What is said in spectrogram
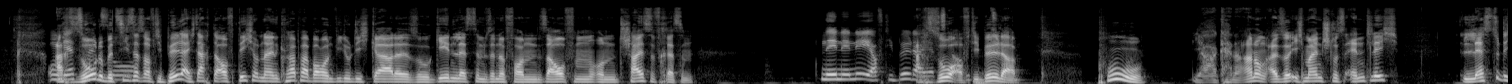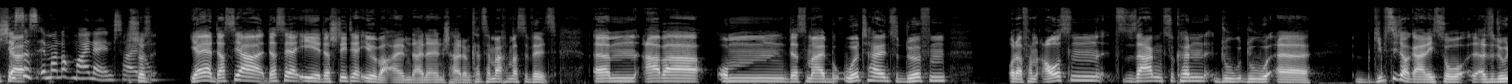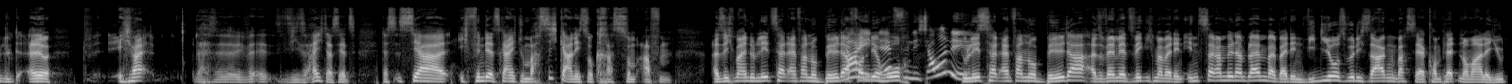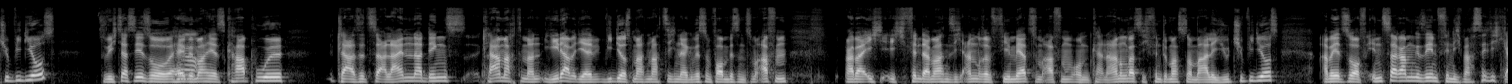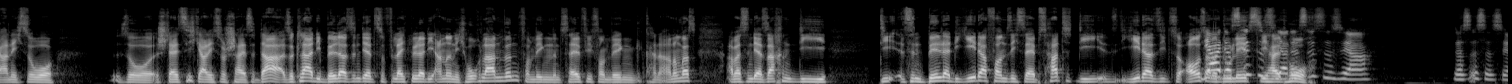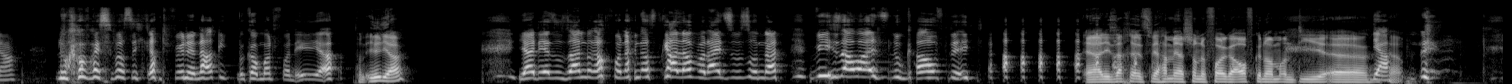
Und Ach so, halt du beziehst das auf die Bilder. Ich dachte auf dich und deinen Körperbau und wie du dich gerade so gehen lässt im Sinne von saufen und Scheiße fressen. Nee, nee, nee, auf die Bilder Ach jetzt. so, auf die Bilder. Puh. Ja, keine Ahnung. Also ich meine, schlussendlich lässt du dich ja. Ist das immer noch meine Entscheidung? Ja, ja, das ja, das ja eh, das steht ja eh über allem, deine Entscheidung. Kannst ja machen, was du willst. Ähm, aber um das mal beurteilen zu dürfen oder von außen zu sagen zu können, du, du, äh, gibst dich doch gar nicht so, also du, äh, ich weiß, das, wie sage ich das jetzt? Das ist ja, ich finde jetzt gar nicht, du machst dich gar nicht so krass zum Affen. Also ich meine, du lädst halt einfach nur Bilder Nein, von dir ne, hoch. finde ich auch nicht. Du lädst halt einfach nur Bilder, also wenn wir jetzt wirklich mal bei den Instagram-Bildern bleiben, weil bei den Videos würde ich sagen, machst du ja komplett normale YouTube-Videos. So wie ich das sehe, so, hey, Ja. wir machen jetzt Carpool, klar sitzt du alleine allerdings, klar macht man, jeder, der Videos macht, macht sich in einer gewissen Form ein bisschen zum Affen. Aber ich, ich finde, da machen sich andere viel mehr zum Affen und keine Ahnung was. Ich finde, du machst normale YouTube-Videos. Aber jetzt so auf Instagram gesehen, finde ich, machst du dich gar nicht so, so, stellst dich gar nicht so scheiße dar. Also klar, die Bilder sind jetzt so vielleicht Bilder, die andere nicht hochladen würden, von wegen einem Selfie, von wegen keine Ahnung was. Aber es sind ja Sachen, die, die, es sind Bilder, die jeder von sich selbst hat, die, jeder sieht so aus, ja, aber du lädst sie halt ja, hoch. Das ist es ja. Das ist es ja. Luca, weißt du, was ich gerade für eine Nachricht bekommen hat von Ilja? Von Ilja? Ja, der so Sandra von einer Skala von 1 bis 100. Wie sauer ist Luca auf dich? Ja, die Sache ist, wir haben ja schon eine Folge aufgenommen und die, äh, Ja.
